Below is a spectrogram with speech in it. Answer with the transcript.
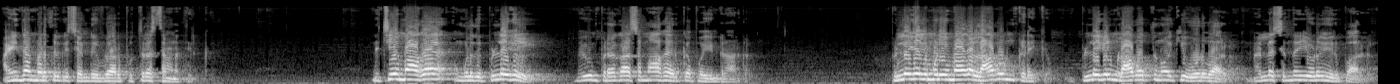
ஐந்தாம் இடத்திற்கு சென்று விடுவார் புத்திரஸ்தானத்திற்கு. நிச்சயமாக உங்களது பிள்ளைகள் மிகவும் பிரகாசமாக இருக்கப் போகின்றார்கள். பிள்ளைகள் மூலியமாக லாபம் கிடைக்கும். பிள்ளைகளும் லாபத்தை நோக்கி ஓடுவார்கள். நல்ல சிந்தனையுடன் இருப்பார்கள்.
